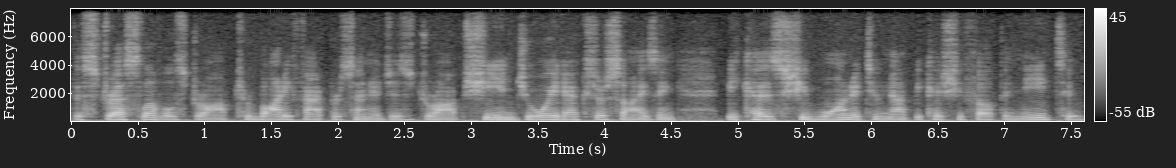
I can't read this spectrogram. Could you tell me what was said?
the stress levels dropped, her body fat percentages dropped. She enjoyed exercising because she wanted to, not because she felt the need to.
